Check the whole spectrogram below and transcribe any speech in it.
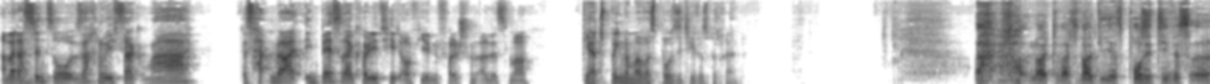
Aber das Mhm. sind so Sachen, wo ich sage, wow, das hatten wir in besserer Qualität auf jeden Fall schon alles mal. Gerd, bring doch mal was Positives mit rein. Ach, Leute, was wollt ihr jetzt Positives? Äh,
